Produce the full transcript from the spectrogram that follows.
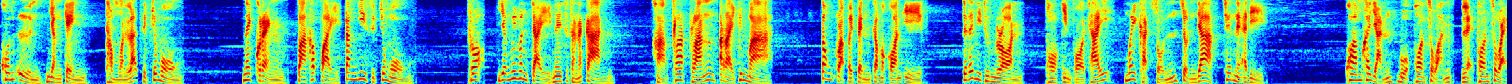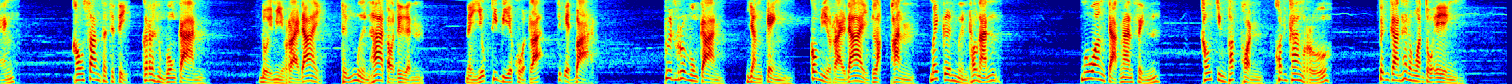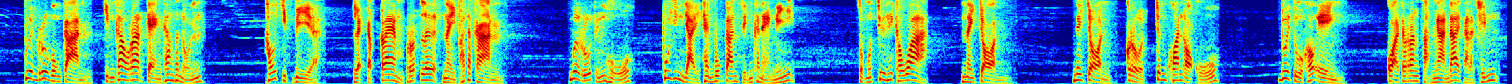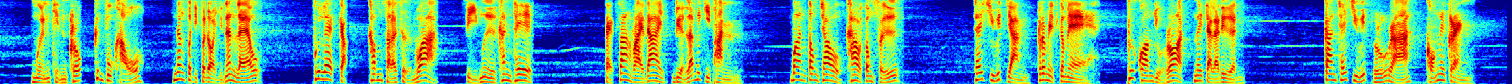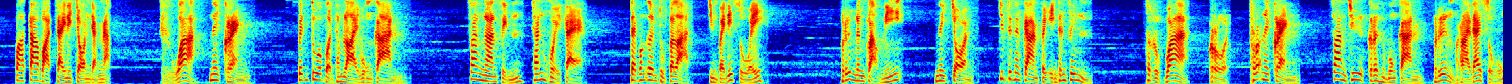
คนอื่นอย่างเก่งทำวันละสิบชั่วโมง ในแกร่งปาเข้าไปตั้ง 20 ชั่วโมง เพราะยังไม่มั่นใจในสถานการณ์ หากพลาดพลั้งอะไรขึ้นมา ต้องกลับไปเป็นกรรมกรอีก จะได้มีทุนรอน พอกินพอใช้ไม่ขัดสนจนยากเช่นในอดีต ความขยันบวกพรสวรรค์และพรแสวง เขาสร้างสถิติกระหึ่มวงการ โดยมีรายได้ถึง 15,000ต่อเดือน ในยุคที่เบียร์ขวดละ 11 บาท เพื่อนร่วมวงการอย่างเก่งก็มีรายได้หลักพัน ไม่เกินหมื่นเท่านั้น เมื่อว่างจากงานศิลป์เขาจึงพักผ่อนค่อนข้างหรู เป็นการให้รางวัลตัวเอง เพื่อนร่วมวงการกินข้าวราดแกงข้างถนน เขาจิบเบียร์และกับแกล้มรสเลิศในพัตตาร เมื่อรู้ถึงหู ผู้ยิ่งใหญ่แห่งวงการศิลป์แขนงนี้ สมมุติชื่อให้เขาว่านายจรในจอนโกรธจนควันออกหู ด้วยตัวเขาเอง กว่าจะรังสรรค์งานได้แต่ละชิ้น เหมือนเข็นครกขึ้นภูเขา นั่งประดิษฐ์ประดอยอยู่นั่นแล้ว เพื่อแลกกับคำสรรเสริญว่า ฝีมือขั้นเทพ แต่สร้างรายได้เดือนละไม่กี่พัน บ้านต้องเช่าข้าวต้องซื้อ ใช้ชีวิตอย่างกระเม็ดกระแม เพื่อความอยู่รอดในแต่ละเดือน การใช้ชีวิตหรูหราของในแกร่งปาตาบาดใจในจรอย่างหนัก ถือว่าในแกร่ง เป็นตัวบ่อนทำลายวงการ สร้างงานศิลป์ชั้นห่วยแตก แต่บังเอิญถูกตลาดจึงไปได้สวย เรื่องดังกล่าวนี้ ในจรจินตนาการไปเองทั้งสิ้น สรุปว่าโกรธเพราะในแกร่งสร้างชื่อกระหึ่มวงการเรื่องรายได้สูง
